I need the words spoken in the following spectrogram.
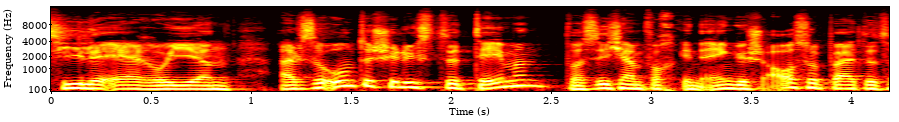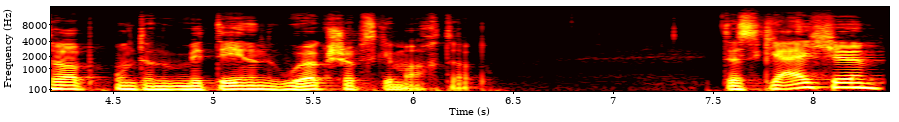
Ziele eruieren. Also unterschiedlichste Themen, was ich einfach in Englisch ausarbeitet habe und dann mit denen Workshops gemacht habe. Das gleiche,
